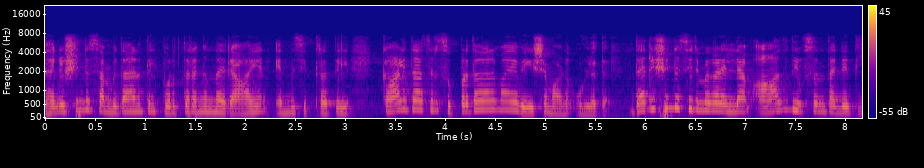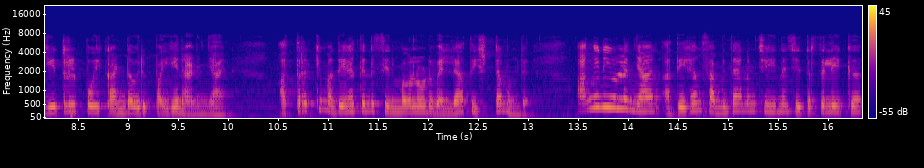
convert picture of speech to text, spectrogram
ധനുഷിന്റെ സംവിധാനത്തിൽ പുറത്തിറങ്ങുന്ന രായൻ എന്ന ചിത്രത്തിൽ കാളിദാസിന് സുപ്രധാനമായ വേഷമാണ് ഉള്ളത്. ധനുഷിന്റെ സിനിമകളെല്ലാം ആദ്യ ദിവസം തന്നെ തിയേറ്ററിൽ പോയി കണ്ട ഒരു പയ്യനാണ് ഞാൻ. അത്രയ്ക്കും അദ്ദേഹത്തിന്റെ സിനിമകളോട് വല്ലാത്ത ഇഷ്ടമുണ്ട്. അങ്ങനെയുള്ള ഞാൻ അദ്ദേഹം സംവിധാനം ചെയ്യുന്ന ചിത്രത്തിലേക്ക്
